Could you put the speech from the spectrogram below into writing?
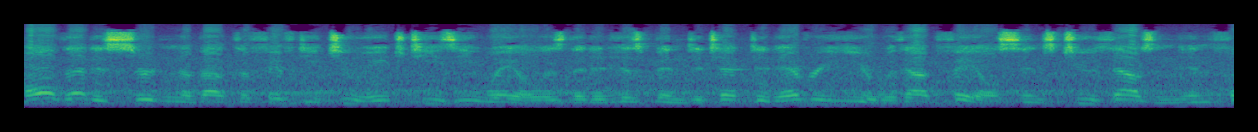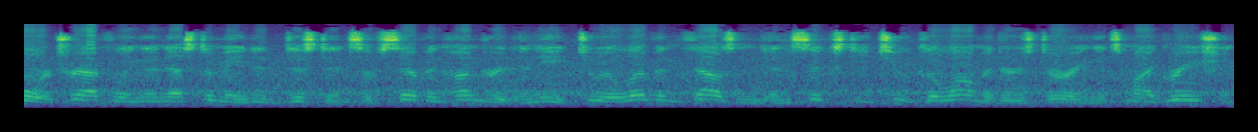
All that is certain about the 52 HTZ whale is that it has been detected every year without fail since 2004 traveling an estimated distance of 708 to 11,062 kilometers during its migration.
